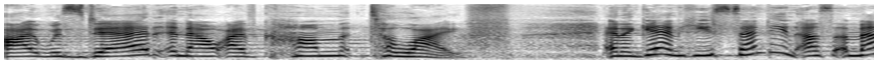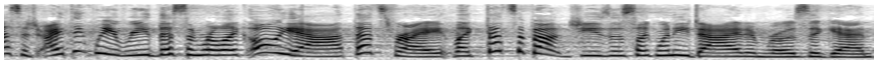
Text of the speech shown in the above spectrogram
I was dead and now I've come to life. And again, he's sending us a message. I think we read this and we're like, oh, yeah, that's right. Like, that's about Jesus, like when he died and rose again.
